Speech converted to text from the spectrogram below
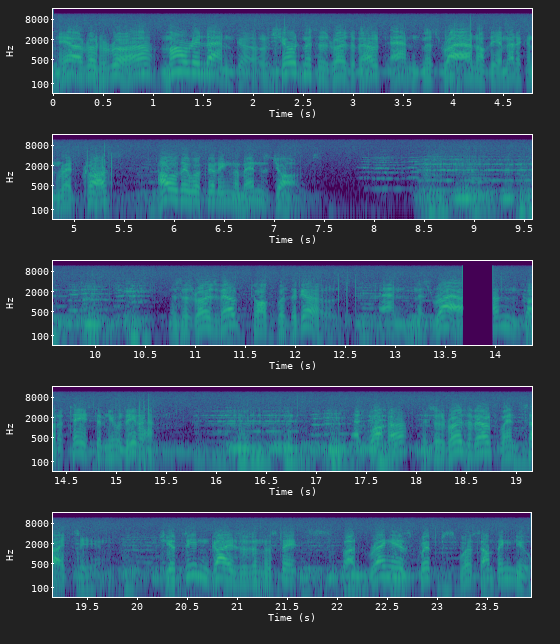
Near Rotorua, Maori land girls showed Mrs. Roosevelt and Miss Ryan of the American Red Cross how they were filling the men's jobs. Mrs. Roosevelt talked with the girls, and Miss Ryan got a taste of New Zealand. At Whaka, Mrs. Roosevelt went sightseeing. She had seen geysers in the States, but Rangi's quips were something new.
